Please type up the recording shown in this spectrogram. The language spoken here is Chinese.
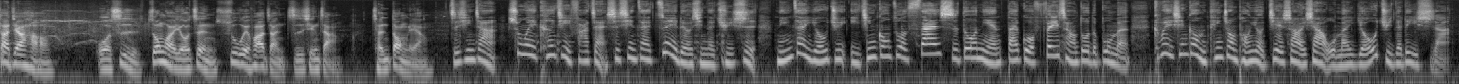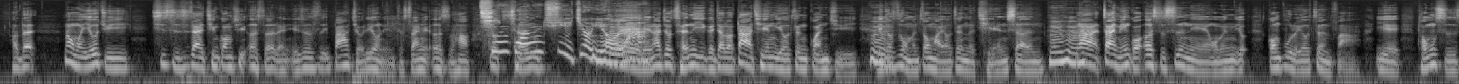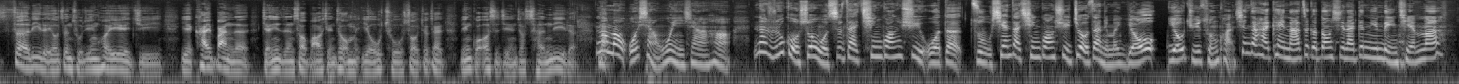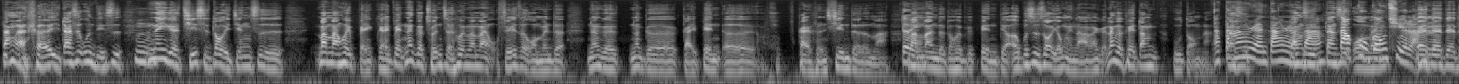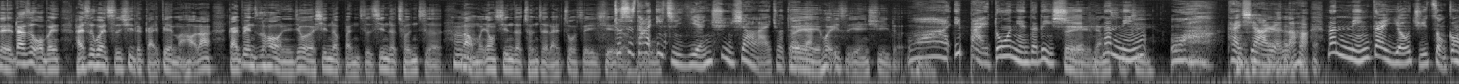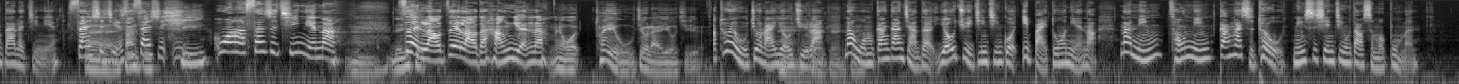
大家好，我是中华邮政数位发展执行长陈栋梁。执行长，数位科技发展是现在最流行的趋势。您在邮局已经工作三十多年，待过非常多的部门，可不可以先跟我们听众朋友介绍一下我们邮局的历史啊？好的，那我们邮局其实是在清光绪二十二年，也就是一八九六年的三月二十号，清光绪就有了，对，那就成立一个叫做大清邮政官局，嗯、也就是我们中华邮政的前身。嗯、那在民国二十四年，我们有公布了邮政法。也同时设立了邮政储金会业局，也开办了简易人寿保险，就我们邮储寿就在民国二十几年就成立了。那么我想问一下哈，那如果说我是在清光绪，我的祖先在清光绪就有在你们邮邮局存款，现在还可以拿这个东西来跟你领钱吗？当然可以，但是问题是，嗯、那个其实都已经是慢慢会改改变，那个存折会慢慢随着我们的那个那个改变而。改成新的了嘛？慢慢的都会被变掉，而不是说永远拿那个，那个可以当古董了。啊，当然当然的，但是到故宫去了。对对对对，但是我们还是会持续的改变嘛，好，那改变之后，你就有新的本质、新的存折，那我们用新的存折来做这一些，就是它一直延续下来就对了。对，会一直延续的。哇，一百多年的历史，那您。哇，太吓人了哈！那您在邮局总共待了几年？三十几年，是三十一？哇，三十七年呐！嗯，最老最老的行员了。没有，我退伍就来邮局了。啊，退伍就来邮局了。那我们刚刚讲的邮局已经经过一百多年了。那您从您刚开始退伍，您是先进入到什么部门？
